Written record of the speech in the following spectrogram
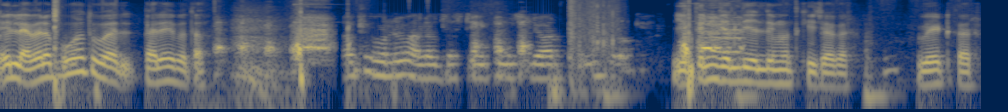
ये लेवल अप हुआ तू पहले ही बता। अभी होने वाला जस्ट एक मिनट और करोगे। इतनी जल्दी जल्दी मत खींचा कर। वेट कर।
